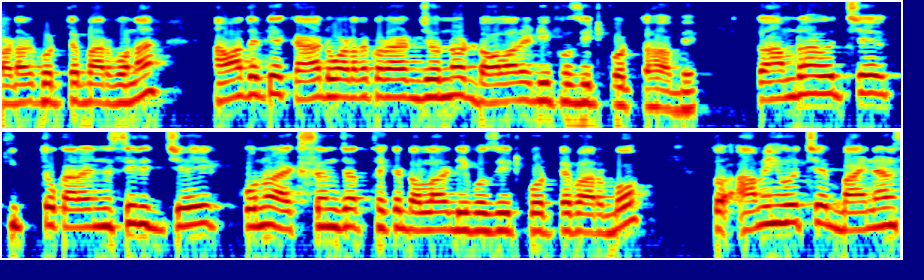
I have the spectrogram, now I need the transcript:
অর্ডার করতে পারব না। আমাদেরকে কার্ড অর্ডার করার জন্য ডলারে ডিপোজিট করতে হবে। তো আমরা হচ্ছে ক্রিপ্টো কারেন্সির যে কোনো এক্সচেঞ্জার থেকে ডলার ডিপোজিট করতে পারব। তো আমি হচ্ছে বাইন্যান্স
